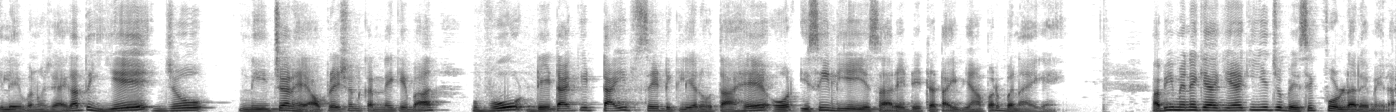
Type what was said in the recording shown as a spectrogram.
इलेवन हो जाएगा। तो ये जो नेचर है ऑपरेशन करने के बाद, वो डेटा की टाइप से डिक्लेयर होता है और इसीलिए ये सारे डेटा टाइप यहाँ पर बनाए गए अभी मैंने क्या किया कि ये जो बेसिक फोल्डर है मेरा,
